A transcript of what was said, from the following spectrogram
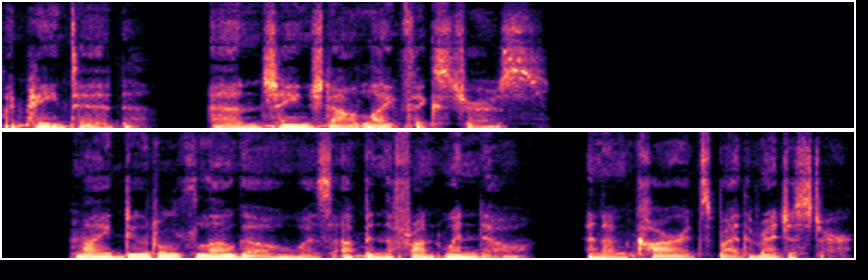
I painted and changed out light fixtures. My doodled logo was up in the front window and on cards by the register.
